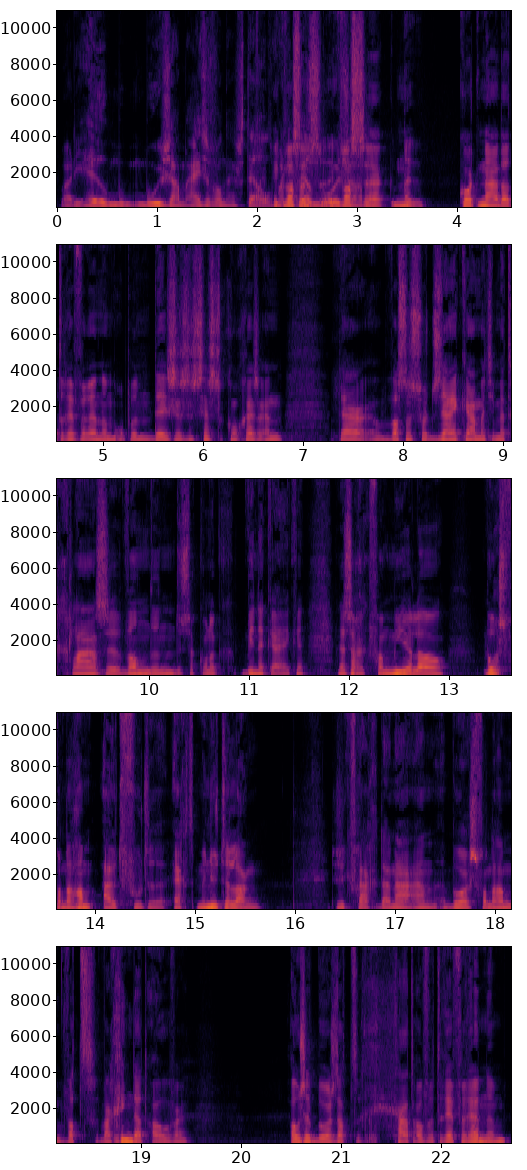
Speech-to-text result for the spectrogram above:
Waar hij heel moeizaam, hij is ervan hersteld. Ik was, heel ik was uh, kort na dat referendum op een D66-congres. En daar was een soort zijkamertje met glazen wanden. Dus daar kon ik binnenkijken. En daar zag ik van Mierlo Boris van der Ham uitvoeteren. Echt minutenlang. Dus ik vraag daarna aan Boris van der Ham, wat, waar ging dat over? Oh, zegt Boris, dat gaat over het referendum.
